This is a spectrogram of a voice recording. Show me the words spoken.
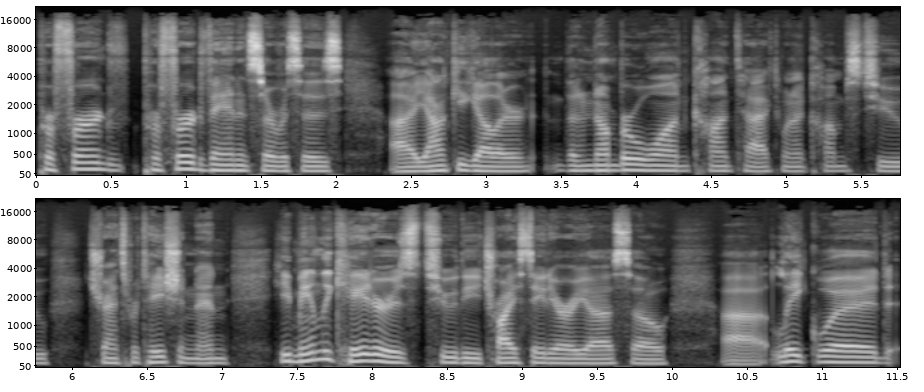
Preferred Preferred Van and Services, uh, Yankee Geller, the number one contact when it comes to transportation, and he mainly caters to the tri-state area, so uh, Lakewood.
